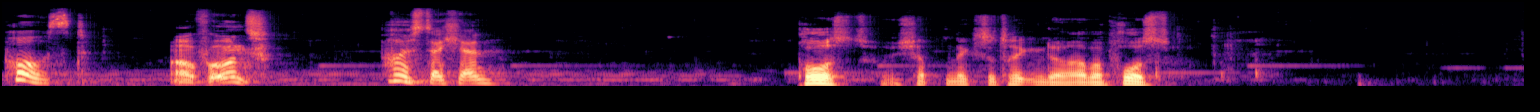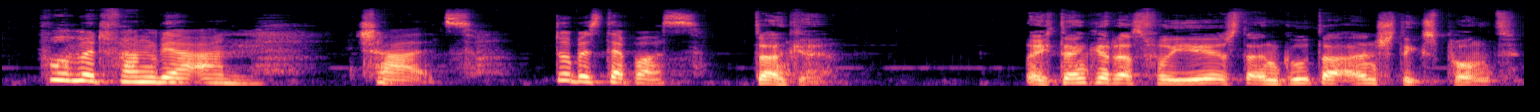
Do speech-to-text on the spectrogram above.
Prost. Auf uns. Prösterchen. Prost. Ich habe nichts zu trinken da, aber Prost. Womit fangen wir an? Charles, du bist der Boss. Danke. Ich denke, das Foyer ist ein guter Einstiegspunkt.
